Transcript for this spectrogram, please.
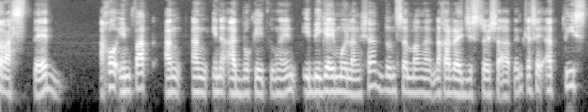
trusted. Ako in fact, ang ang ina-advocate ko ngayon, ibigay mo lang siya doon sa mga naka-register sa atin kasi at least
